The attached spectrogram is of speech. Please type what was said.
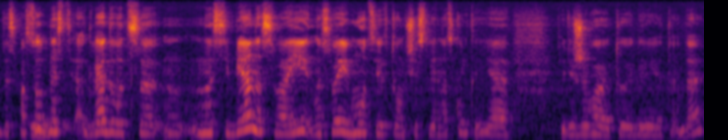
Это способность оглядываться на себя, на свои, на свои эмоции в том числе, насколько я переживаю то или это, да?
